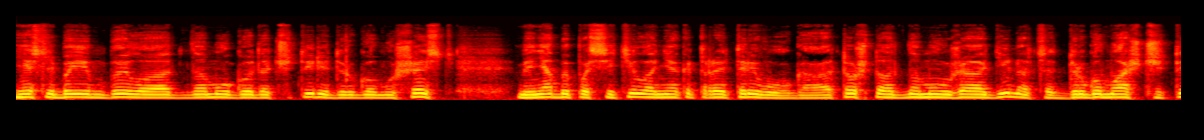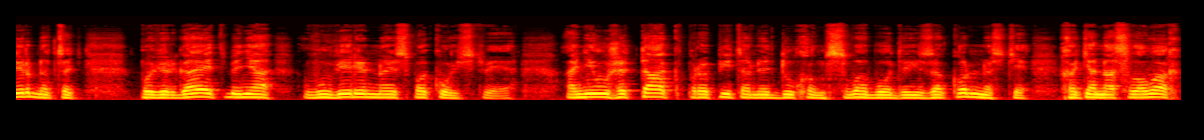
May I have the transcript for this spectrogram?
Если бы им было одному года четыре, другому шесть, меня бы посетила некоторая тревога, а то, что одному уже одиннадцать, другому аж четырнадцать, повергает меня в уверенное спокойствие. Они уже так пропитаны духом свободы и законности, хотя на словах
